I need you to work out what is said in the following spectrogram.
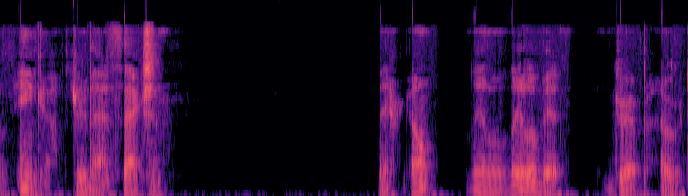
of ink up through that section. There we go. Little, little bit drip out.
